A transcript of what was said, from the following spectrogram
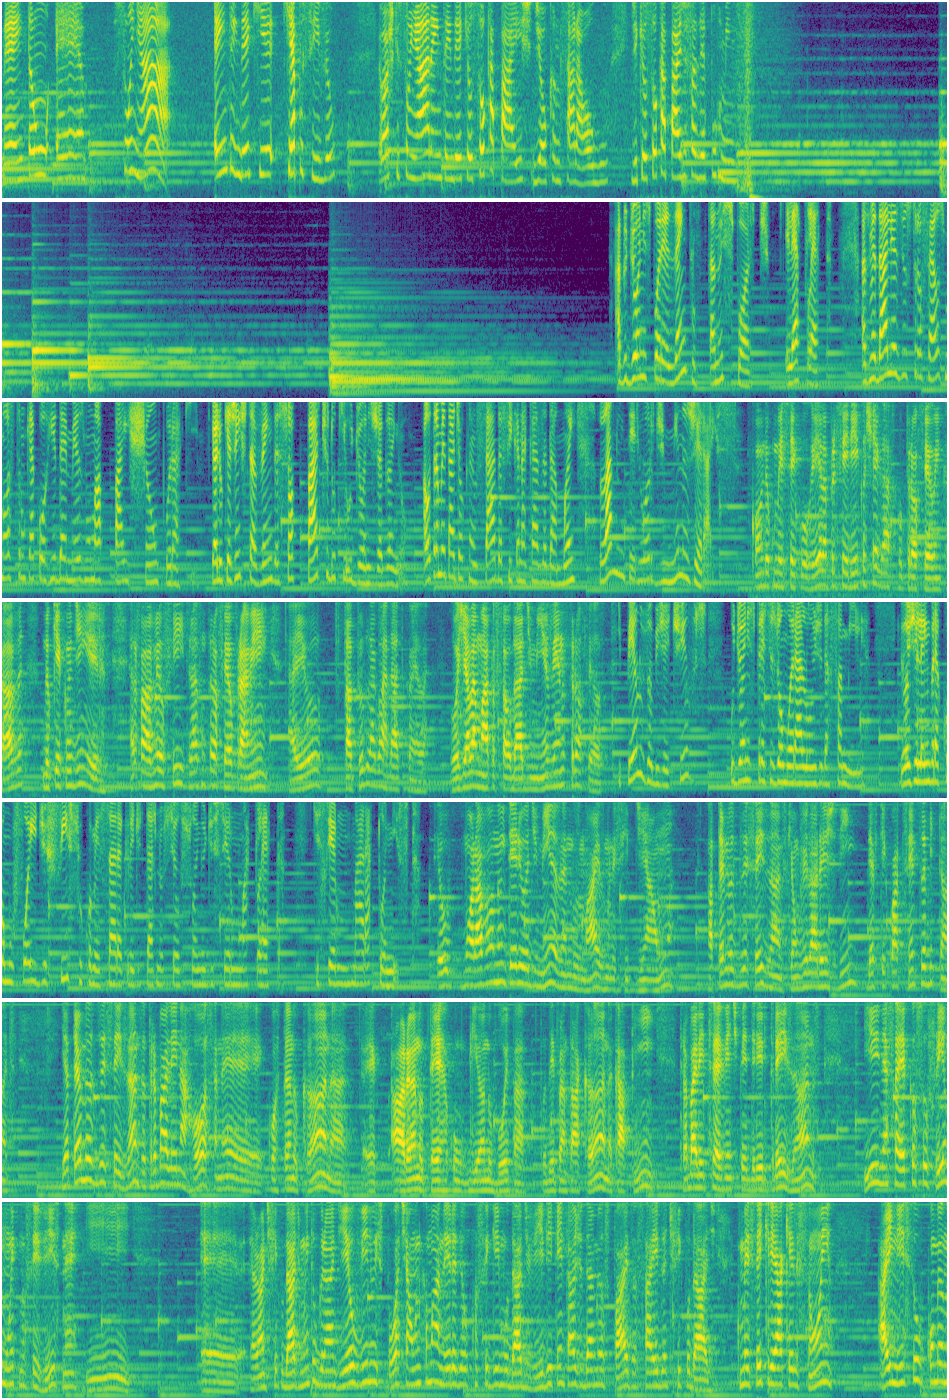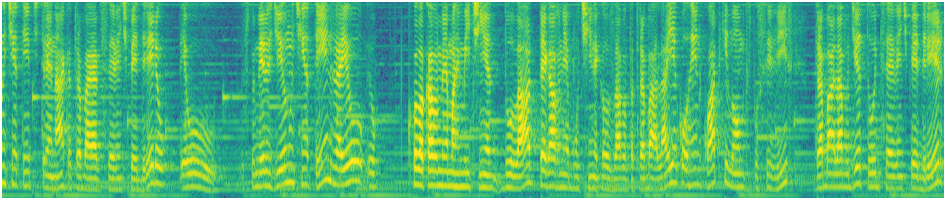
Né? Então, é, sonhar é entender que, que é possível. Eu acho que sonhar é entender que eu sou capaz de alcançar algo, de que eu sou capaz de fazer por mim. A do Jones, por exemplo, está no esporte. Ele é atleta. As medalhas e os troféus mostram que a corrida é mesmo uma paixão por aqui. E olha, o que a gente está vendo é só parte do que o Jones já ganhou. A outra metade alcançada fica na casa da mãe, lá no interior de Minas Gerais. Quando eu comecei a correr, ela preferia que eu chegasse com o troféu em casa do que com dinheiro. Ela falava, meu filho, traz um troféu para mim. Aí eu, tá tudo lá guardado com ela. Hoje ela mata a saudade minha vendo os troféus. E pelos objetivos, o Jones precisou morar longe da família. E hoje lembra como foi difícil começar a acreditar no seu sonho de ser um atleta, de ser um maratonista. Eu morava no interior de Minas, né, nos mais, município de Inhaúma, até meus 16 anos, que é um vilarejozinho, deve ter 400 habitantes. E até meus 16 anos eu trabalhei na roça, né, cortando cana, é, arando terra, com, guiando boi para poder plantar cana, capim. Trabalhei de servente pedreiro três anos. E nessa época eu sofria muito no serviço, né? E é, era uma dificuldade muito grande. E eu vi no esporte a única maneira de eu conseguir mudar de vida e tentar ajudar meus pais a sair da dificuldade. Comecei a criar aquele sonho. Aí nisso, como eu não tinha tempo de treinar, que eu trabalhava de servente pedreiro, eu, eu, os primeiros dias eu não tinha tênis, aí eu, eu colocava minha marmitinha do lado, pegava minha botina que eu usava para trabalhar, ia correndo 4 km por serviço, trabalhava o dia todo de servente pedreiro,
